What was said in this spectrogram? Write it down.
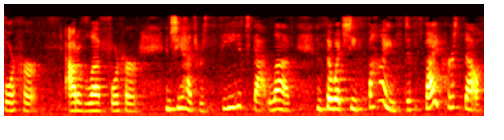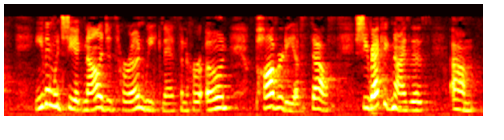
for her, out of love for her. And she has received that love. And so, what she finds, despite herself, even when she acknowledges her own weakness and her own poverty of self, she recognizes um,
